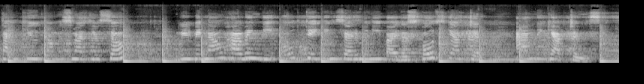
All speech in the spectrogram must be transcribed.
Thank you, Thomas sir. We'll be now having the oath taking ceremony by the sports captain and the captains.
